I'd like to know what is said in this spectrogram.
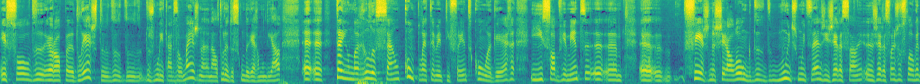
em solo de Europa de Leste, de, de, dos militares alemães, na, na, altura da Segunda Guerra Mundial, tem uma relação completamente diferente com a guerra e isso, obviamente, uh, uh, fez nascer ao longo de, de muitos, muitos anos e gerações, gerações o slogan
